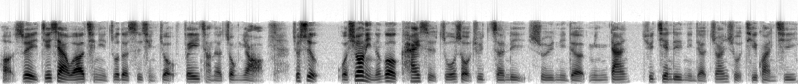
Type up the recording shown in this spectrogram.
好，所以接下来我要请你做的事情就非常的重要，就是我希望你能够开始着手去整理属于你的名单，去建立你的专属提款机。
